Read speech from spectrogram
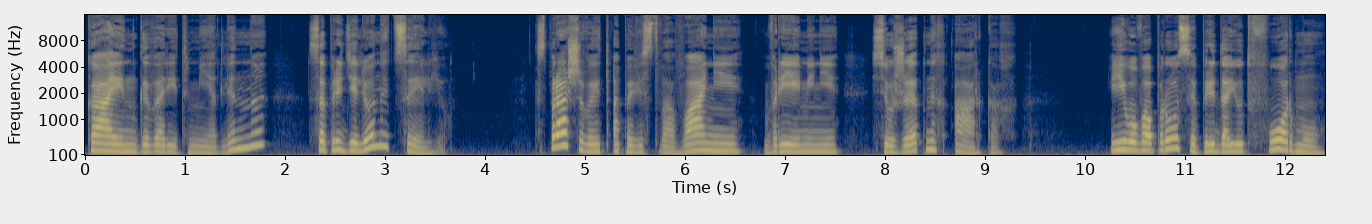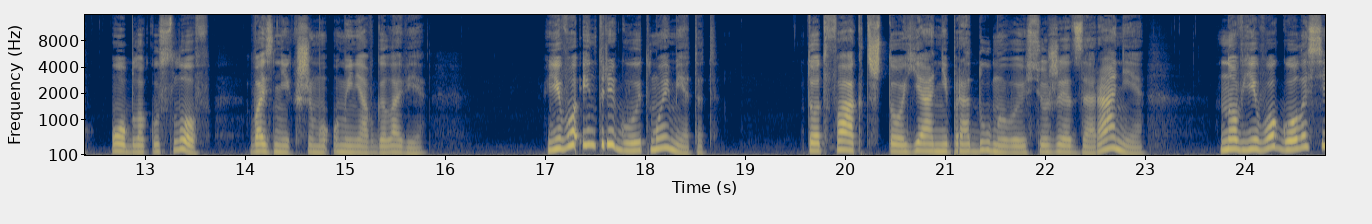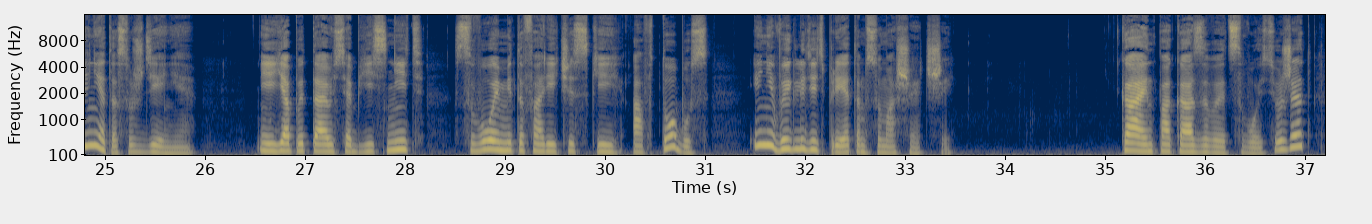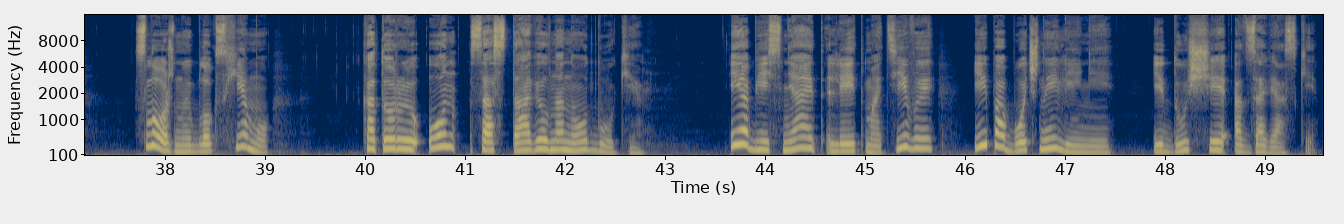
Каин говорит медленно, с определенной целью. Спрашивает о повествовании, времени, сюжетных арках. Его вопросы придают форму облаку слов, возникшему у меня в голове. Его интригует мой метод. Тот факт, что я не продумываю сюжет заранее – но в его голосе нет осуждения. И я пытаюсь объяснить свой метафорический автобус и не выглядеть при этом сумасшедшей. Каин показывает свой сюжет, сложную блок-схему, которую он составил на ноутбуке, и объясняет лейтмотивы и побочные линии, идущие от завязки.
